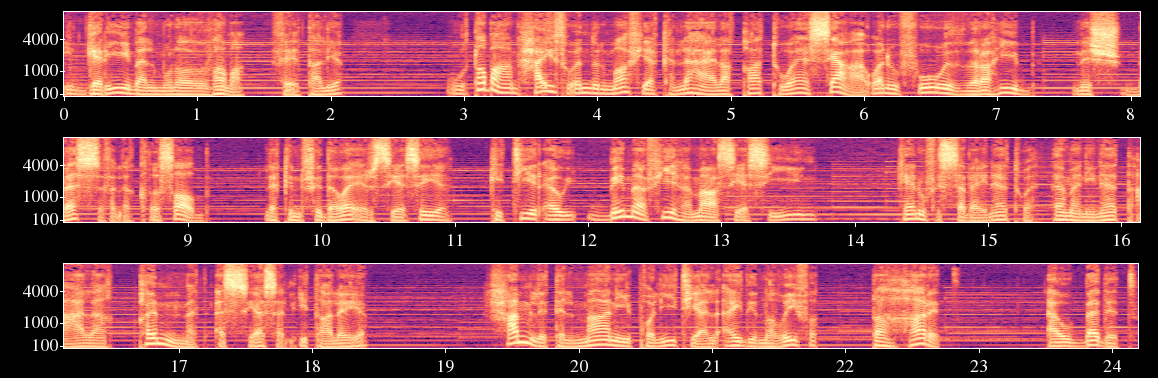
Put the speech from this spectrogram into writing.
الجريمة المنظمة في إيطاليا. وطبعا حيث أن المافيا كان لها علاقات واسعة ونفوذ رهيب مش بس في الاقتصاد لكن في دوائر سياسية كتير قوي بما فيها مع سياسيين كانوا في السبعينات والثمانينات على قمة السياسة الإيطالية. حملة الماني بوليتي الأيدي النظيفة طهرت أو بدت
